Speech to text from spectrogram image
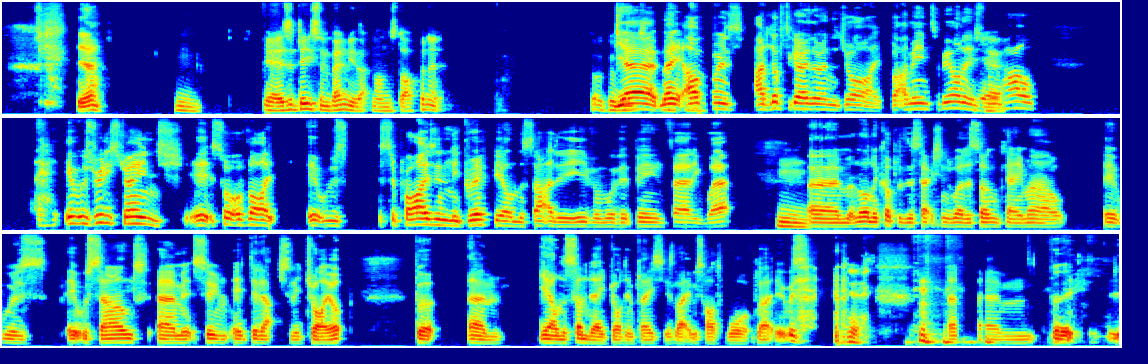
yeah. Mm. Yeah, it's a decent venue that non-stop, isn't it? Yeah, mate. I was. I'd love to go there in the dry, but I mean, to be honest, yeah. how it was really strange. It sort of like it was surprisingly grippy on the Saturday, even with it being fairly wet. Mm. Um, and on a couple of the sections where the sun came out, it was it was sound. Um, it soon it did actually dry up, but um, yeah, on the Sunday, God in places like it was hard to walk. Like it was, yeah. um, but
